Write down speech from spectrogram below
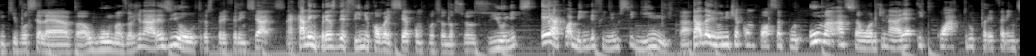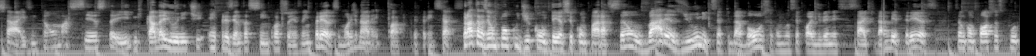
em que você leva algumas ordinárias e outras preferenciais. Né? Cada empresa define qual vai ser a composição das suas units e a Clabin definiu o seguinte, tá? Cada unit é composta por uma ação ordinária e quatro preferenciais. Então, uma cesta aí em que cada unit representa cinco ações da empresa, uma ordinária e quatro preferenciais. Para trazer um pouco de contexto e comparação, várias units aqui da bolsa, como você pode ver nesse site da B3, são compostas por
